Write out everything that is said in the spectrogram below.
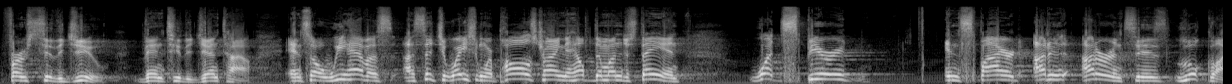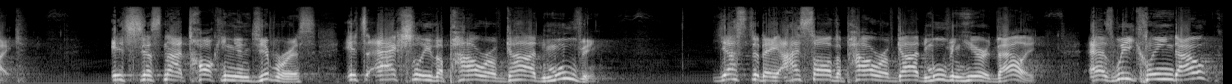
first to the Jew, then to the Gentile. And so we have a, a situation where Paul's trying to help them understand what spirit inspired utter, utterances look like. It's just not talking in gibberish, it's actually the power of God moving yesterday I saw the power of God moving here at Valley. As we cleaned out,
